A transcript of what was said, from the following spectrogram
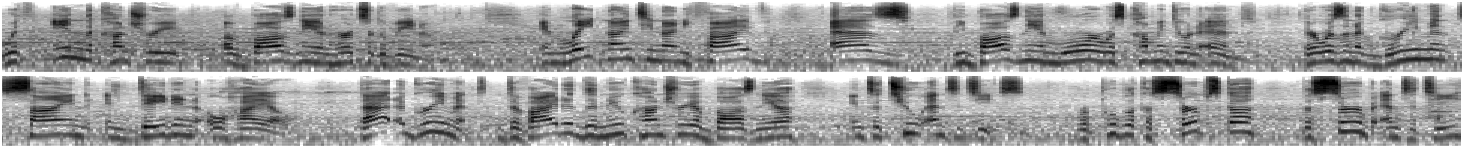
within the country of Bosnia and Herzegovina. In late 1995, as the Bosnian War was coming to an end, there was an agreement signed in Dayton, Ohio. That agreement divided the new country of Bosnia into two entities Republika Srpska, the Serb entity,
